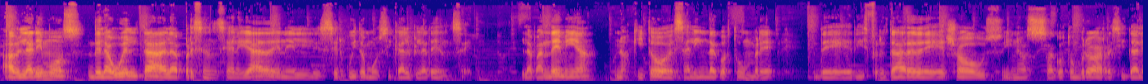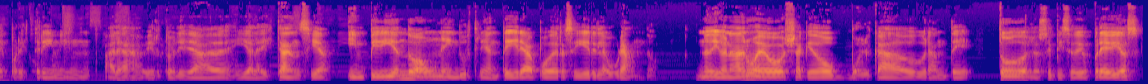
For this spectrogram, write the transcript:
hablaremos de la vuelta a la presencialidad en el circuito musical platense. La pandemia nos quitó esa linda costumbre de disfrutar de shows y nos acostumbró a recitales por streaming, a la virtualidad y a la distancia, impidiendo a una industria entera poder seguir laburando. No digo nada nuevo, ya quedó volcado durante todos los episodios previos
